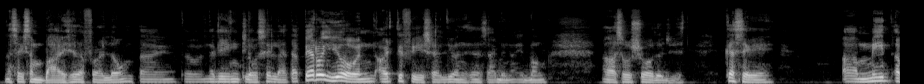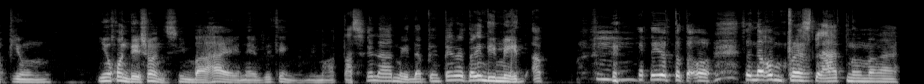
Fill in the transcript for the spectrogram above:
Nasa isang bahay sila for a long time. So, naging close sila. Pero yun, artificial yun, sinasabi ng ibang uh, sociologist. Kasi, uh, made up yung yung conditions, yung bahay and everything. May mga tasks sila, made up yun. Pero ito hindi made up. Mm. Ito yung totoo. So, na-compress lahat ng mga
